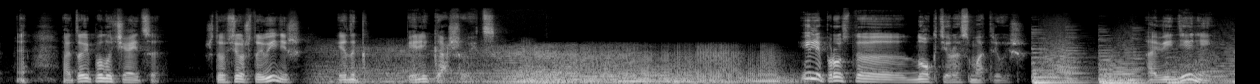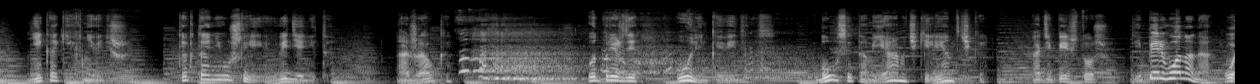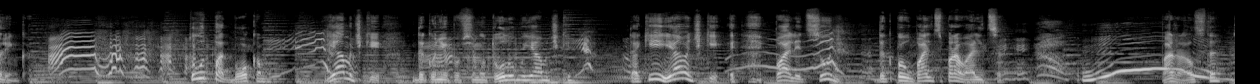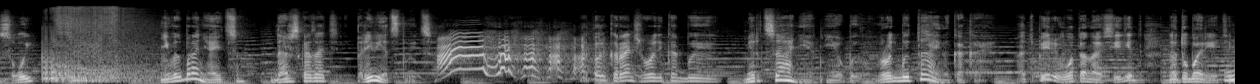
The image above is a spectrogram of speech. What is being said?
А то и получается, что все, что видишь, эдак перекашивается. Или просто ногти рассматриваешь. А видений никаких не видишь. Как-то они ушли, видения-то. А жалко. Вот прежде Оленька виделась. Бусы там, ямочки, ленточка. А теперь что ж? Теперь вон она, Оленька. Тут под боком. Ямочки, так у нее по всему тулову ямочки. Такие ямочки, палец сунь, так полпальца провалится. Пожалуйста, суй. Не возбраняется, даже сказать приветствуется. А только раньше вроде как бы мерцание от нее было, вроде бы тайна какая. А теперь вот она сидит на тубарете.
